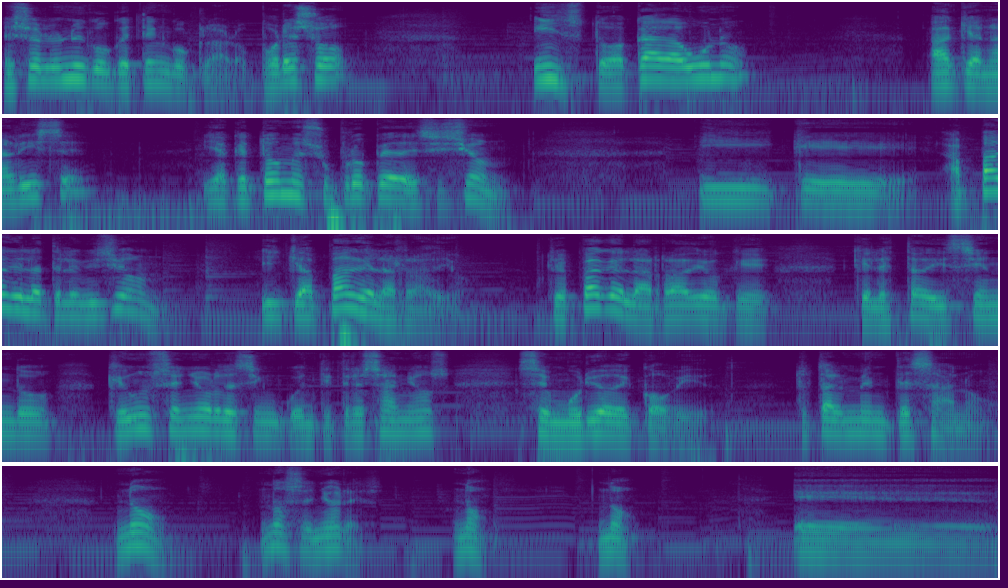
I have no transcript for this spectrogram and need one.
Eso es lo único que tengo claro. Por eso, insto a cada uno a que analice y a que tome su propia decisión y que apague la televisión y que apague la radio, que apague la radio que, que le está diciendo que un señor de 53 años se murió de COVID, totalmente sano. No, no señores, no, no. Eh,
